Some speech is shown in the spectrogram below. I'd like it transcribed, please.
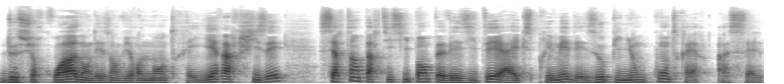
De surcroît, dans des environnements très hiérarchisés, certains participants peuvent hésiter à exprimer des opinions contraires à celles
